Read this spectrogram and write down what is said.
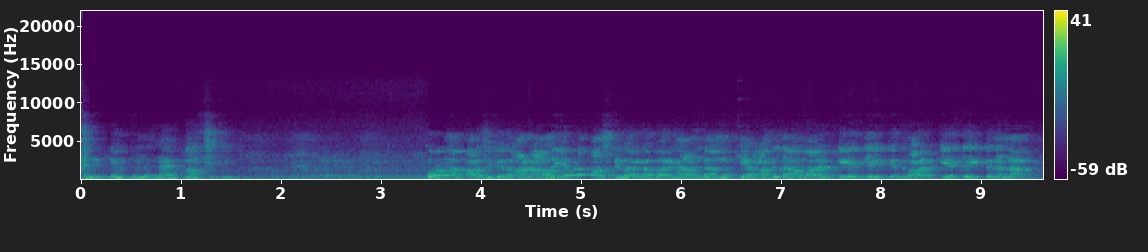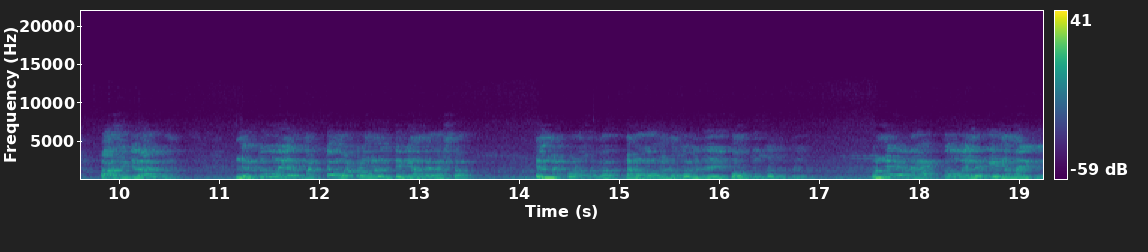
சிரிக்கிறது இல்லைங்க பாசிட்டிவ் கொரோனா பாசிட்டிவ் ஆனால் அவன் எவ்வளோ பாசிட்டிவாக இருக்கா பாருங்க. அதுதான் முக்கியம். அதுதான் வாழ்க்கையை ஜெயிக்குது. வாழ்க்கையை ஜெயிக்கணும்னா பாசிட்டிவாக இருக்கணும். இந்த டூ வீலர் மட்டும் ஓட்டுறவங்களுக்கு தெரியும் அந்த கஷ்டம். ஹெல்மெட் போட சொல்லுவாங்க. நமக்கு அவங்க என்ன சொல்லுது கோர்ட்டு சொல்லுது. உண்மையா டூ வீலர் என்ன மாதிரி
